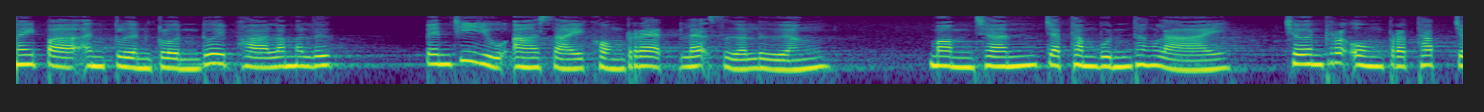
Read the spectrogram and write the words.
ในป่าอันเกลื่อนกลนด้วยพาลมลึก เป็นที่อยู่อาศัยของแรดและเสือเหลือง หม่อมฉันจะทำบุญทั้งหลาย เชิญพระองค์ประทับจ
